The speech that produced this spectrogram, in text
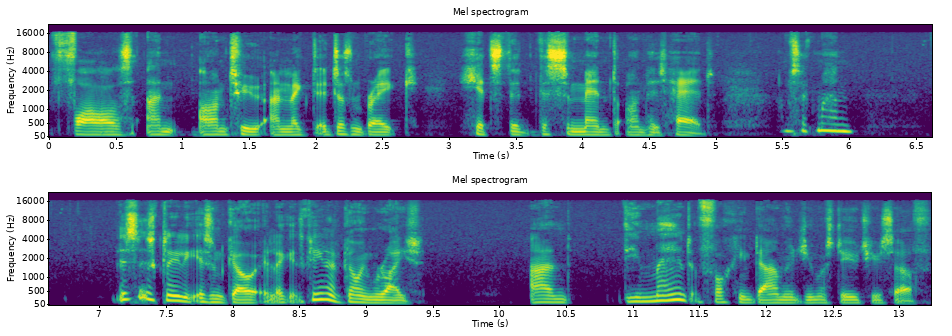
Falls and onto and like it doesn't break. Hits the the cement on his head. I was like, man this is clearly isn't going like it's clearly not going right, and the amount of fucking damage you must do to yourself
